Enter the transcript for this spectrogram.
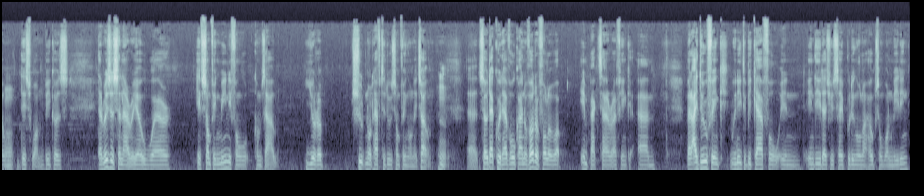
on mm. this one because there is a scenario where if something meaningful comes out, Europe should not have to do something on its own. Mm. Uh, so that could have all kind of other follow-up impacts there. I think. Um, but I do think we need to be careful in, indeed, as you say, putting all our hopes on one meeting.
